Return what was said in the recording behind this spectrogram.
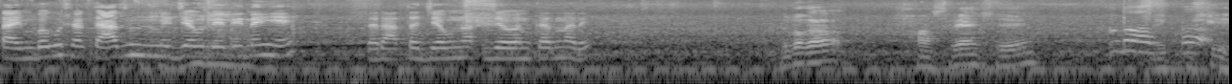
टाईम बघू शकता. अजून मी जेवलेली नाही आहे तर आता जेवण जेवण करणार आहे. हे बघा हा खुशी आहे.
